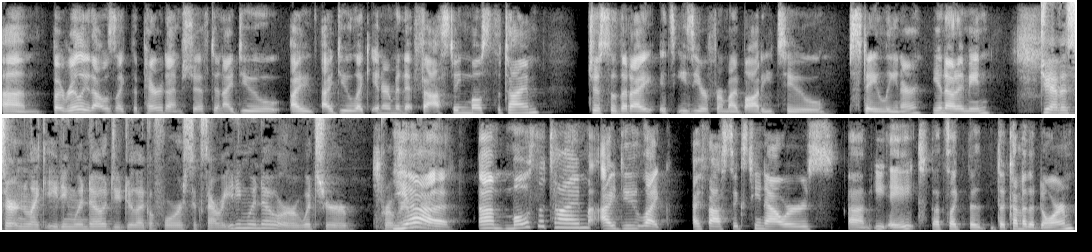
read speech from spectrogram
Um, but really that was like the paradigm shift. And I do, I, I do like intermittent fasting most of the time just so that I, it's easier for my body to stay leaner. You know what I mean? Do you have a certain like eating window? Do you do like a four or six hour eating window or what's your program? Yeah. Um, most of the time I do like I fast 16 hours, um, eat eight. That's like the the kind of the norm.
